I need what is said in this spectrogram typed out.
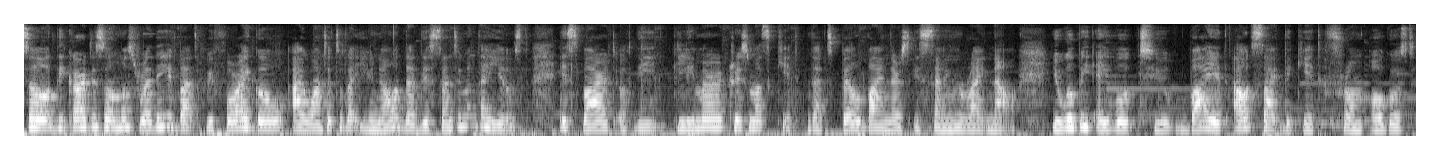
So the card is almost ready, but before I go, I wanted to let you know that this sentiment I used is part of the Glimmer Christmas kit that Spellbinders is selling right now. You will be able to buy it outside the kit from August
